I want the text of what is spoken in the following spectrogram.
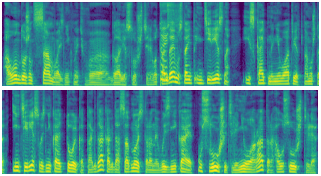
а он должен сам возникнуть в голове слушателя. Вот То тогда есть- ему станет интересно искать на него ответ, потому что интерес возникает только тогда, когда, с одной стороны, возникает у слушателя, не у оратора, а у слушателя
